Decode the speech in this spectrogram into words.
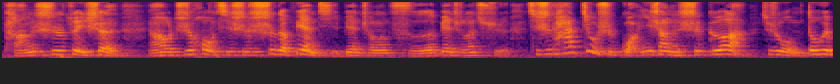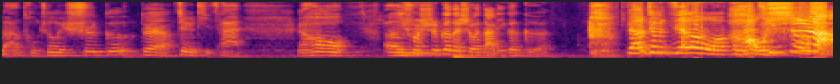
唐诗最盛，然后之后其实诗的变体变成了词，变成了曲，其实它就是广义上的诗歌了，就是我们都会把它统称为诗歌对啊，这个题材。然后，嗯，你说诗歌的时候打了一个嗝，不要这么接了我，好诗啊！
